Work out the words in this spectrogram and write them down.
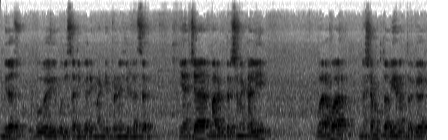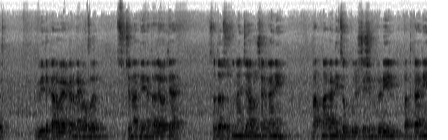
मिरज उपविभागीय पोलीस अधिकारी माननीय प्रणय जिल्हा सर यांच्या मार्गदर्शनाखाली वारंवार नशामुक्त अभियानांतर्गत विविध कारवाया करण्याबाबत सूचना देण्यात आल्या होत्या. सदर सूचनांच्या अनुषंगाने महात्मा गांधी चौक पोलीस स्टेशनकडील पथकाने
